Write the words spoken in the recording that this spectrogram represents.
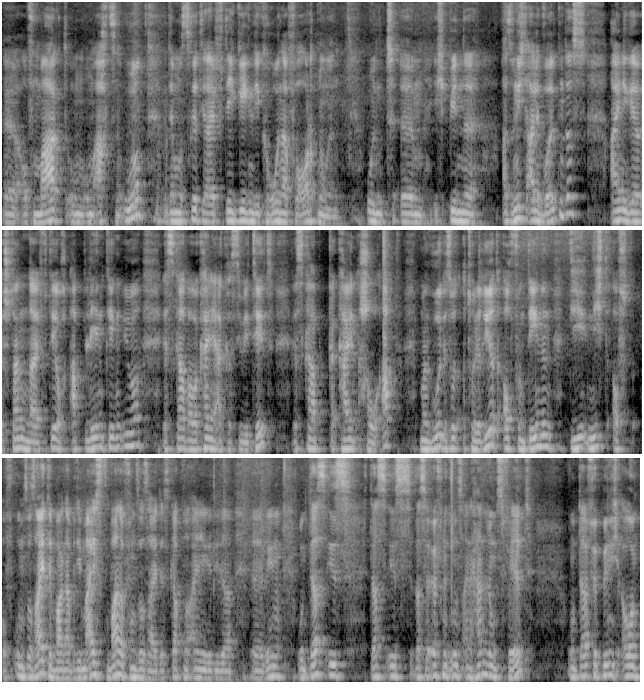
äh, auf dem Markt um, um 18 Uhr demonstriert die AfD gegen die Corona-Verordnungen. Und ähm, ich bin äh, also nicht alle wollten das. Einige standen der AfD auch ablehnend gegenüber. Es gab aber keine Aggressivität. Es gab kein Hau ab. Man wurde so toleriert, auch von denen, die nicht auf, auf unserer Seite waren. Aber die meisten waren auf unserer Seite. Es gab nur einige, die da äh. Und das ist, das ist, das eröffnet uns ein Handlungsfeld. Und dafür bin ich auch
